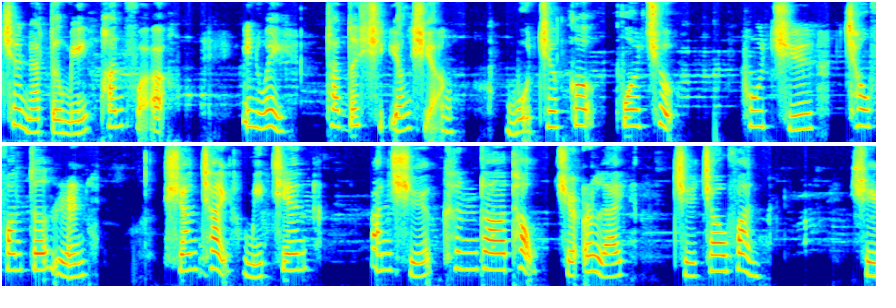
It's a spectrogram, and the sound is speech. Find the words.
却拿得没办法，因为他的想想，我这个过去不吃炒饭的人，现在每天按时跟他讨吃而来吃早饭，结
